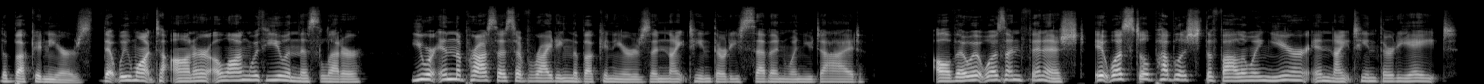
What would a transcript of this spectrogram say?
The Buccaneers, that we want to honor along with you in this letter. You were in the process of writing The Buccaneers in 1937 when you died. Although it was unfinished, it was still published the following year in 1938.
